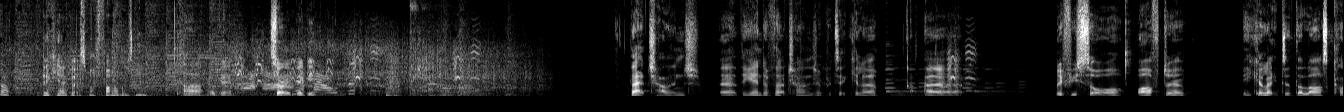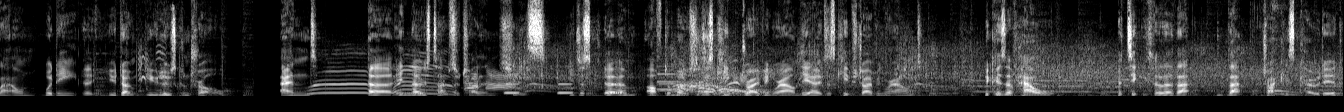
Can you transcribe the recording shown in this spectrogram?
Oh. Big haircut's my father's name. ah, okay. Sorry, Biggie. That challenge, uh, the end of that challenge in particular, uh, if you saw after he collected the last clown, Woody, uh, you don't you lose control, and uh, in those types of challenges, you just um, after most you just keep driving around. The AI just keeps driving around because of how particular that that track is coded.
